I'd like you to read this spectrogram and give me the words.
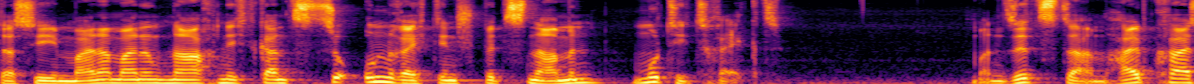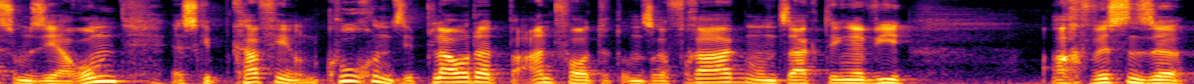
dass sie meiner Meinung nach nicht ganz zu Unrecht den Spitznamen Mutti trägt. Man sitzt da im Halbkreis um sie herum, es gibt Kaffee und Kuchen, sie plaudert, beantwortet unsere Fragen und sagt Dinge wie Ach, wissen Sie,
